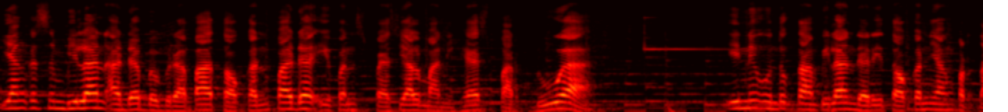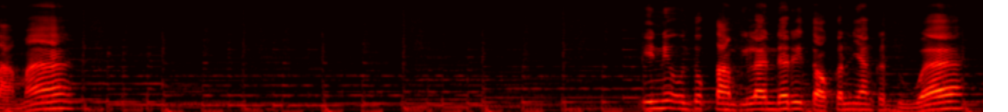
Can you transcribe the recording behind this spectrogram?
Yang kesembilan ada beberapa token pada event spesial Money Heist Part 2. Ini untuk tampilan dari token yang pertama. Ini untuk tampilan dari token yang kedua.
